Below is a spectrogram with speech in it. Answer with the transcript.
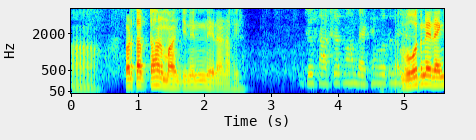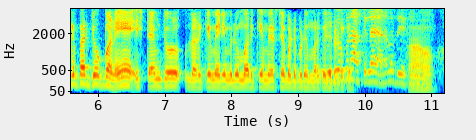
हाँ पर तब तो हनुमान जी ने नहीं रहना फिर। जो साक्षात वहाँ बैठे हैं वो तो नहीं वो तो नहीं रहेंगे पर जो बने हैं इस टाइम जो लड़के मेरी मेरी उम्र के मेरे से बड़ी बड़ी उम्र के जो लड़के। बना के लाया ना मैं देख हाँ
